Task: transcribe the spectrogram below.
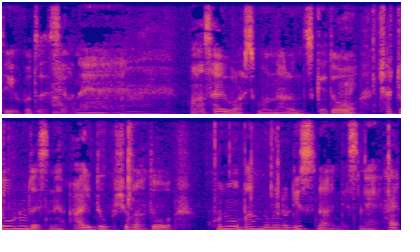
ということですよね。はい。まあ、最後の質問になるんですけど、はい、社長のですね、愛読書など、この番組のリスナーにですね、はい、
